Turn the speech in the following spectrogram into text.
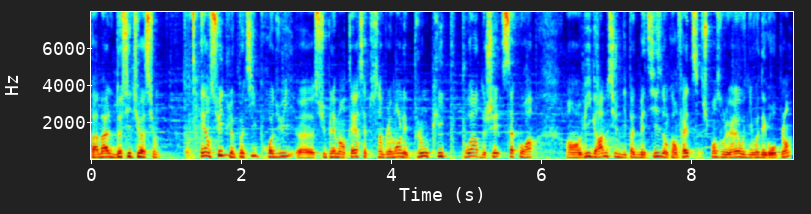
pas mal de situations. Et ensuite, le petit produit supplémentaire, c'est tout simplement les plombs clip poire de chez Sakura en 8 grammes si je ne dis pas de bêtises. Donc en fait, je pense que vous le verrez au niveau des gros plans,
